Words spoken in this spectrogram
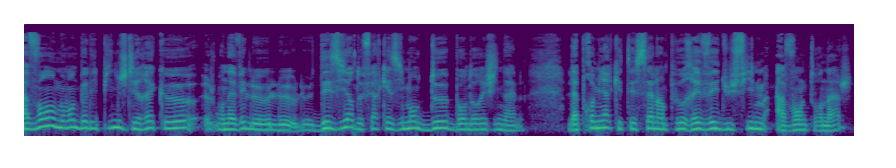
Avant, au moment de Belle Épine, je dirais que on avait le, le- le désir de faire quasiment deux bandes originales. La première qui était celle un peu rêvée du film avant le tournage,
